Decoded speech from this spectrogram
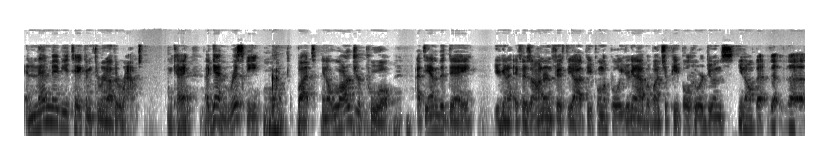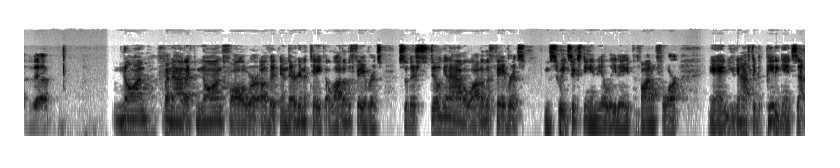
and then maybe you take them through another round. Okay, again, risky, but in a larger pool, at the end of the day, you're gonna if there's 150 odd people in the pool, you're gonna have a bunch of people who are doing, you know, the the the, the non-fanatic, non-follower of it, and they're going to take a lot of the favorites. So they're still going to have a lot of the favorites in the Sweet 16, the Elite Eight, the Final Four, and you're going to have to compete against them.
